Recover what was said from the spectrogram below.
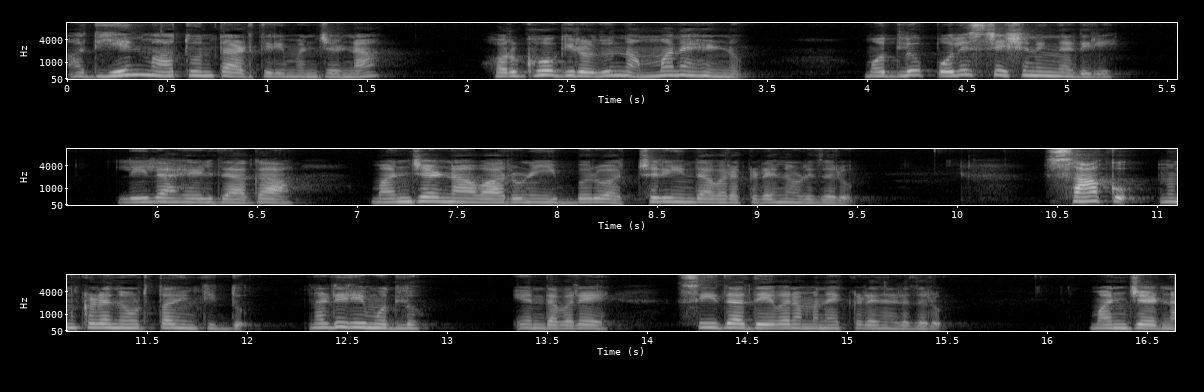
ಅದೇನು ಮಾತು ಅಂತ ಆಡ್ತೀರಿ ಮಂಜಣ್ಣ? ಹೊರಗೆ ಹೋಗಿರೋದು ನಮ್ಮನೆ ಹೆಣ್ಣು. ಮೊದಲು ಪೊಲೀಸ್ ಸ್ಟೇಷನಿಗೆ ನಡೀರಿ ಲೀಲಾ ಹೇಳಿದಾಗ ಮಂಜಣ್ಣ, ವಾರುಣಿ ಇಬ್ಬರು ಅಚ್ಚರಿಯಿಂದ ಅವರ ಕಡೆ ನೋಡಿದರು. ಸಾಕು ನನ್ನ ಕಡೆ ನೋಡ್ತಾ ನಿಂತಿದ್ದು. ನಡೀರಿ ಮೊದಲು, ಎಂದವರೇ ಸೀದಾ ದೇವರ ಮನೆ ಕಡೆ ನಡೆದರು. ಮಂಜಣ್ಣ,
